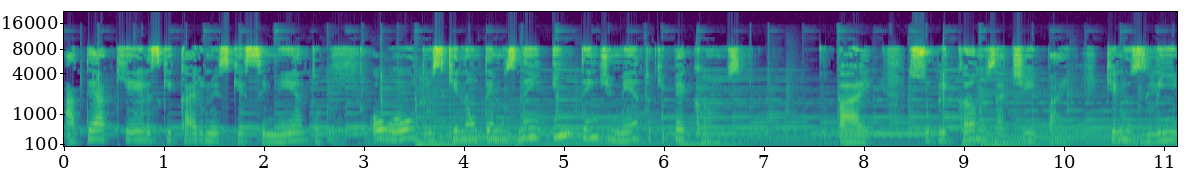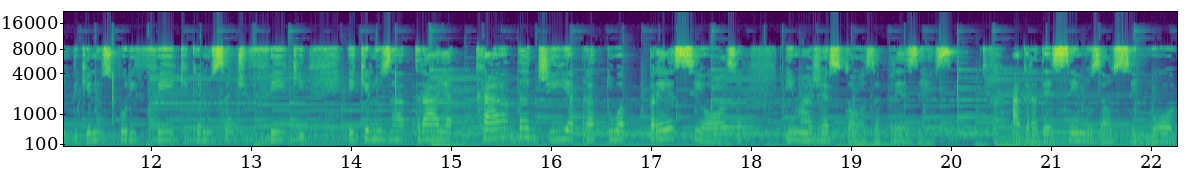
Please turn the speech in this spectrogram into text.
até aqueles que caíram no esquecimento ou outros que não temos nem entendimento que pecamos. Pai, suplicamos a Ti, Pai, que nos limpe, que nos purifique, que nos santifique e que nos atraia cada dia para a Tua preciosa e majestosa presença. Agradecemos ao Senhor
